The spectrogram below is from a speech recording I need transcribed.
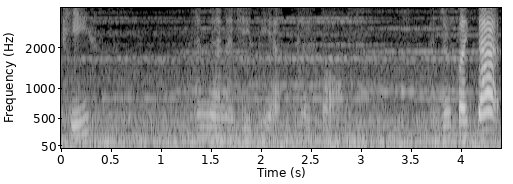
peace, and then a GPS goes off. And just like that,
